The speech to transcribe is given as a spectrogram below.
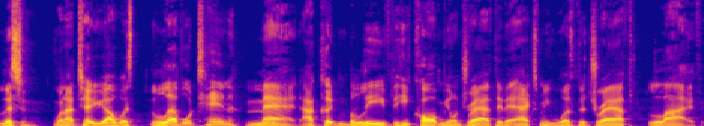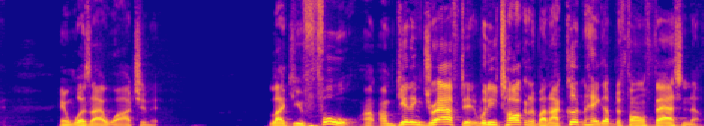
Listen, when I tell you I was level 10 mad, I couldn't believe that he called me on draft day to ask me, was the draft live? And was I watching it? Like, you fool, I'm getting drafted. What are you talking about? I couldn't hang up the phone fast enough.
